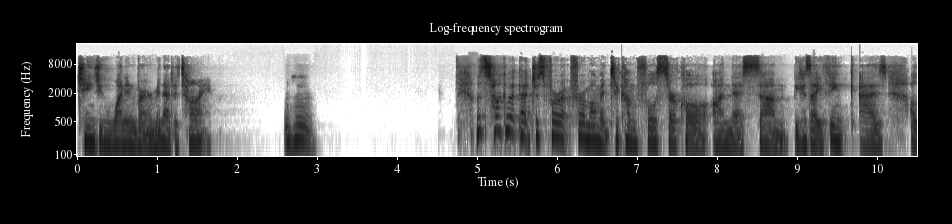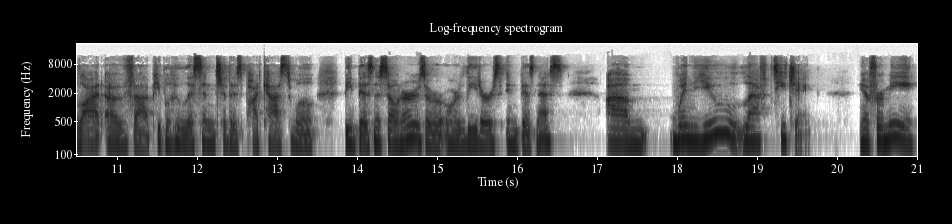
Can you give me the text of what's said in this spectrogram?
changing one environment at a time mm-hmm. Let's talk about that just for for a moment to come full circle on this, um, because I think as a lot of uh, people who listen to this podcast will be business owners or, or leaders in business. Um, when you left teaching, you know, for me,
